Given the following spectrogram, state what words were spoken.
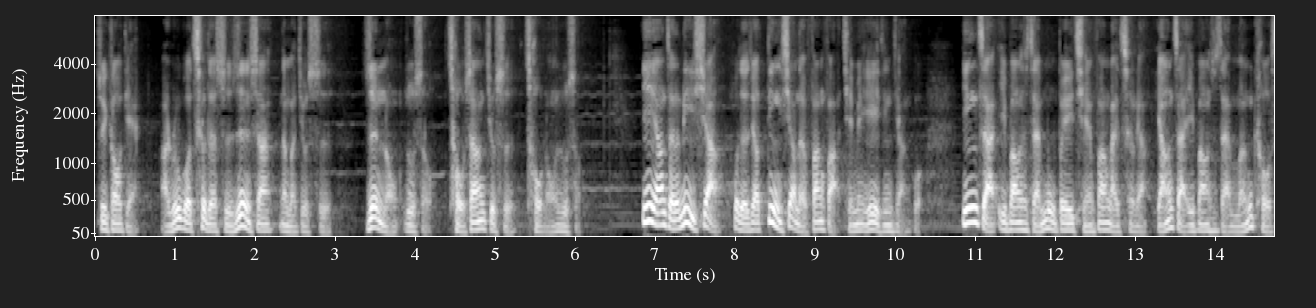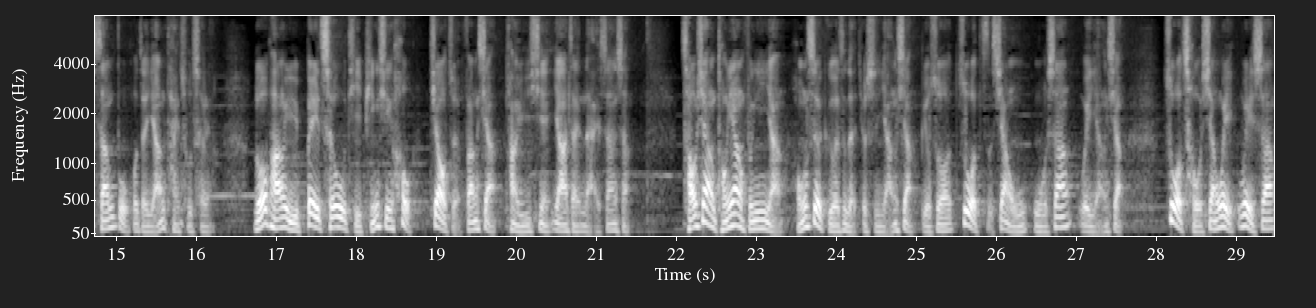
最高点啊。如果测的是壬山，那么就是壬龙入手；丑山就是丑龙入手。阴阳宅的立项或者叫定向的方法，前面也已经讲过。阴宅一般是在墓碑前方来测量，阳宅一般是在门口三步或者阳台处测量。罗盘与被测物体平行后，校准方向，看鱼线压在哪山上。朝向同样分阴阳，红色格子的就是阳相，比如说坐子向午，午山为阳相；坐丑向未，未山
